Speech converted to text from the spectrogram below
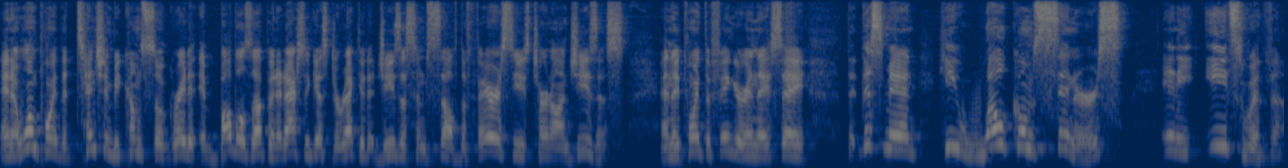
And at one point, the tension becomes so great, it, it bubbles up and it actually gets directed at Jesus himself. The Pharisees turn on Jesus and they point the finger and they say, This man, he welcomes sinners and he eats with them.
